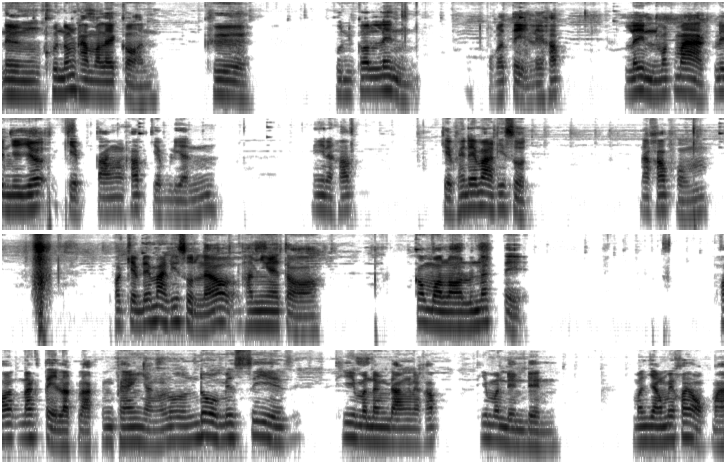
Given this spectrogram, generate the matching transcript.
หนึ่งคุณต้องทำอะไรก่อน คือ คุณก็เล่นปกติเลยครับ เล่นมากๆ เล่นเยอะๆ เก็บตังค์ครับ เก็บเหรียญนี่นะครับ เก็บให้ได้มากที่สุดนะครับ ผม พอเก็บได้มากที่สุดแล้วทำยังไงต่อ ก็มารอลุ้นนักเตะ เพราะนักเตะหลักๆแพงๆอย่างโรนโดเมสซี่ที่มันดังๆนะครับ ที่มันเด่นๆ มันยังไม่ค่อยออกมา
